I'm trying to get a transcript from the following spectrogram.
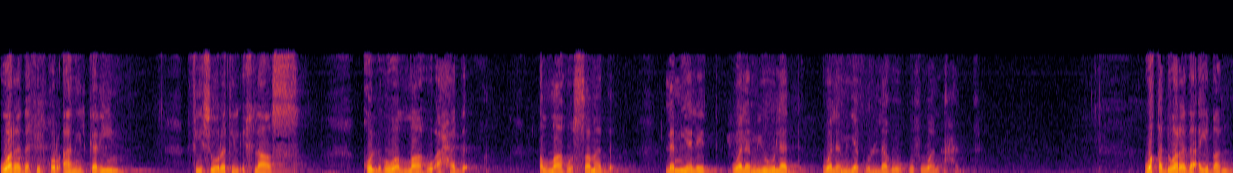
ورد في القرآن الكريم في سورة الإخلاص قل هو الله أحد الله الصمد لم يلد ولم يولد ولم يكن له كفواً أحد. وقد ورد أيضاً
